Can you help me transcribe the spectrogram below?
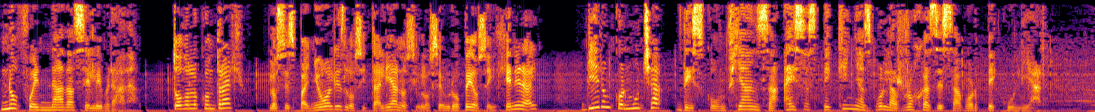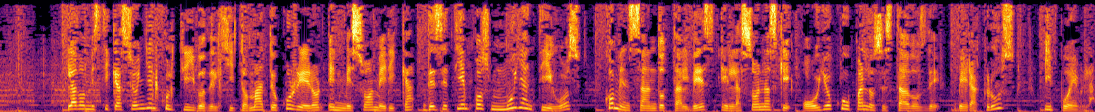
no fue nada celebrada. Todo lo contrario, los españoles, los italianos y los europeos en general vieron con mucha desconfianza a esas pequeñas bolas rojas de sabor peculiar. La domesticación y el cultivo del jitomate ocurrieron en Mesoamérica desde tiempos muy antiguos, comenzando tal vez en las zonas que hoy ocupan los estados de Veracruz y Puebla.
